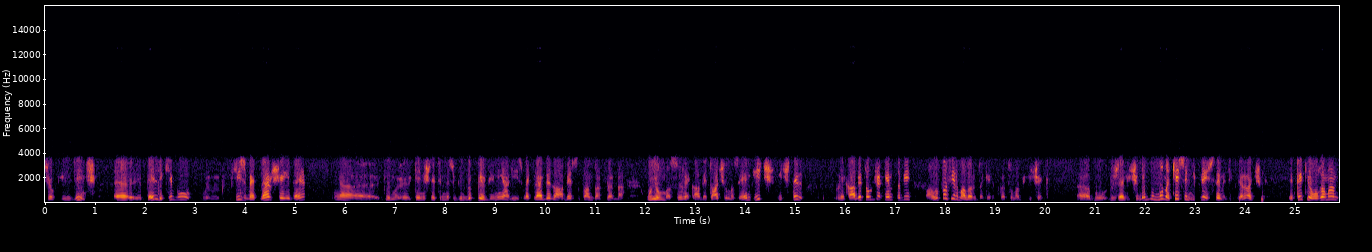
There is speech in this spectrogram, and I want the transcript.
çok ilginç. E, belli ki bu hizmetler şeyi de genişletilmesi gümrük birliğinin yani hizmetlerde de AB standartlarına uyulması, rekabete açılması hem iç, içte rekabet olacak hem tabii Avrupa firmaları da gelip katılabilecek e, bu düzen içinde. Bu, buna kesinlikle istemedikleri açık. E peki o zaman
